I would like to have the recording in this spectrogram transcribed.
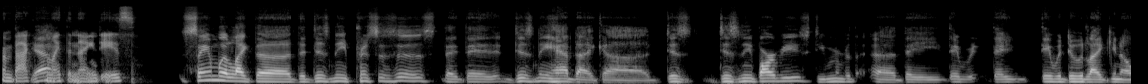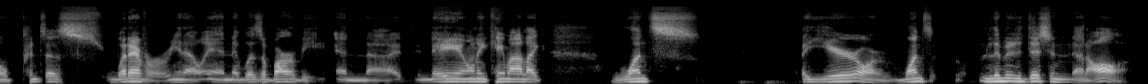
from back Yeah. from like the 90s. Same with like the the Disney princesses. They they Disney had like uh Dis, Disney Barbies. Do you remember? th- Uh, they they were they they would do like you know princess whatever you know, and it was a Barbie, and uh, and they only came out like once a year or once limited edition at all.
